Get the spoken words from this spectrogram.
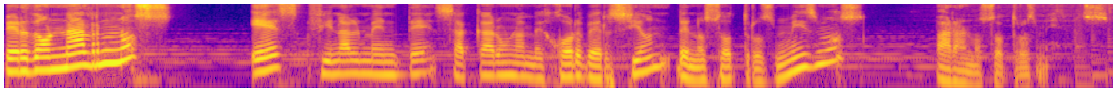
perdonarnos es finalmente sacar una mejor versión de nosotros mismos para nosotros mismos.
